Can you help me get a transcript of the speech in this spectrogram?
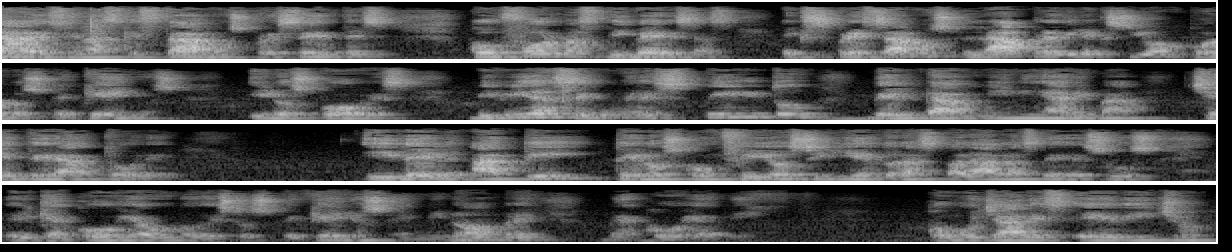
En las que estamos presentes, con formas diversas, expresamos la predilección por los pequeños y los pobres, vividas según el espíritu del Damini Anima Cheteratole. Y del a ti te los confío siguiendo las palabras de Jesús. El que acoge a uno de estos pequeños en mi nombre, me acoge a mí. Como ya les he dicho,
